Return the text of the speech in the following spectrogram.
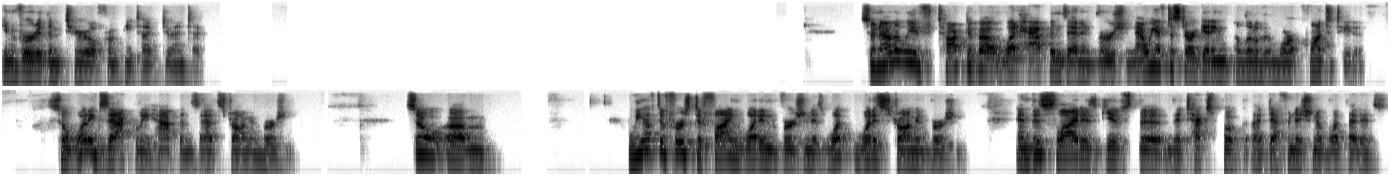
inverted the material from p-type to n-type. So now that we've talked about what happens at inversion, now we have to start getting a little bit more quantitative. So what exactly happens at strong inversion? So um, we have to first define what inversion is. What, what is strong inversion? And this slide is, gives the, the textbook a definition of what that is.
